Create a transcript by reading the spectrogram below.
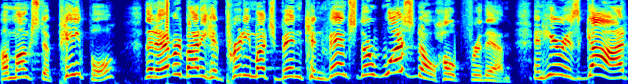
amongst a people that everybody had pretty much been convinced there was no hope for them. And here is God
